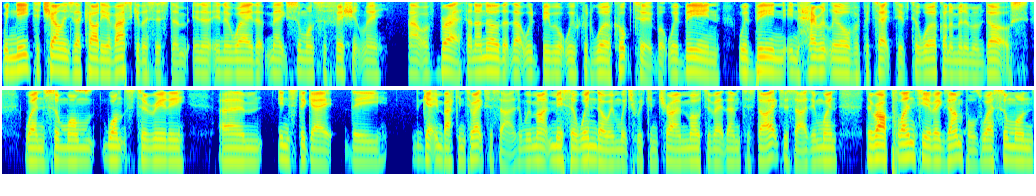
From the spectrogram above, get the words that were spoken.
we need to challenge their cardiovascular system in a in a way that makes someone sufficiently out of breath. And I know that that would be what we could work up to, but we're being we're being inherently overprotective to work on a minimum dose when someone wants to really um, instigate the getting back into exercise. And we might miss a window in which we can try and motivate them to start exercising when there are plenty of examples where someone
